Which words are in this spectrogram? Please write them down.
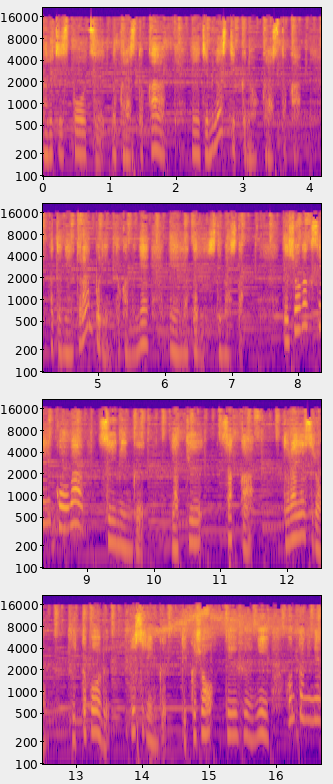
マルチスポーツのクラスとか、えー、ジムナスティックのクラスとか、あとね、トランポリンとかもね、えー、やったりしてました。で、小学生以降はスイミング、野球、サッカー、トライアスロン、フットボール、レスリング、陸上っていう風に、本当にね、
